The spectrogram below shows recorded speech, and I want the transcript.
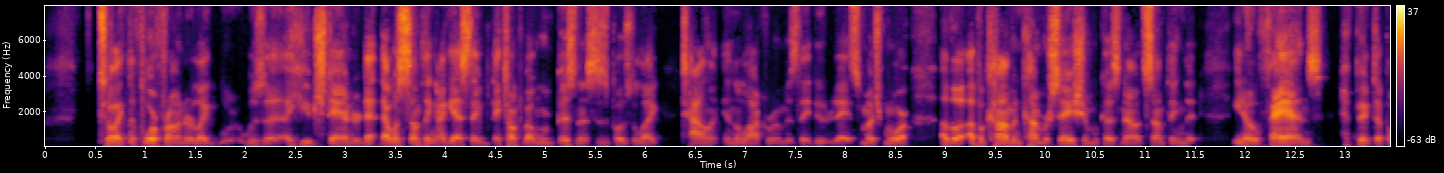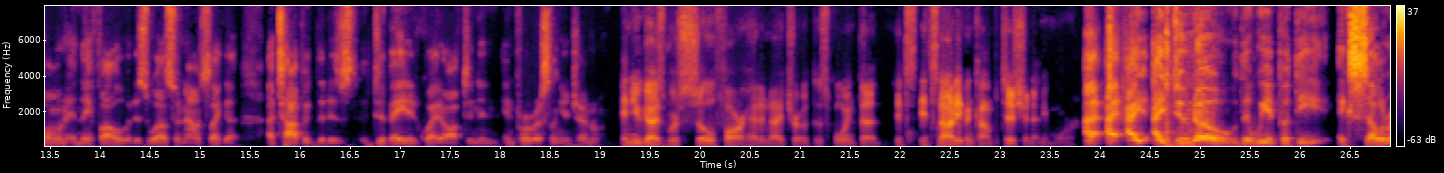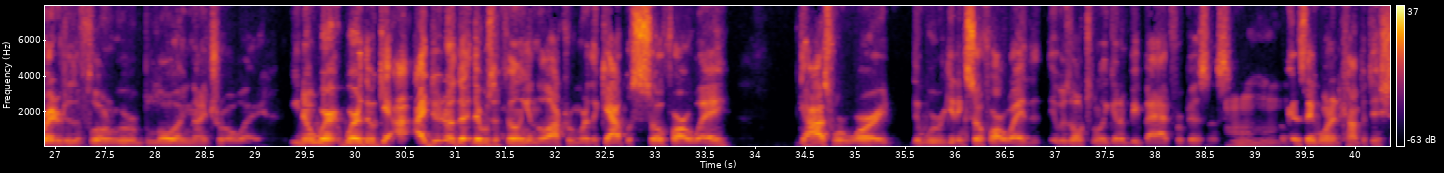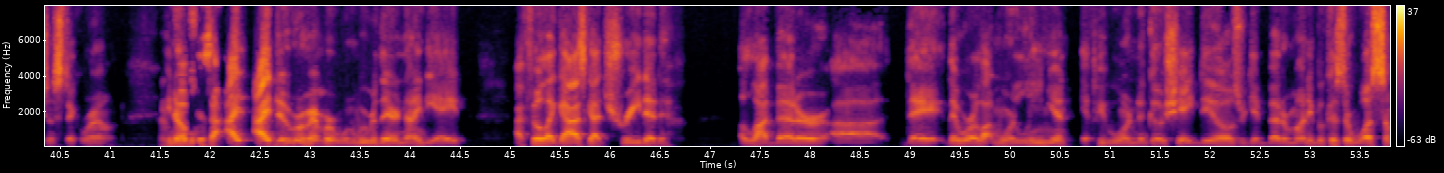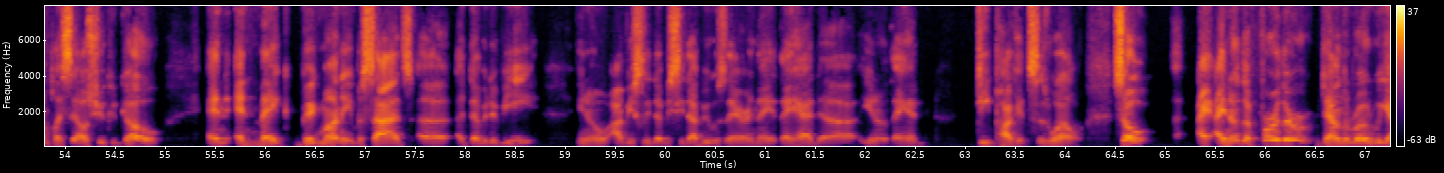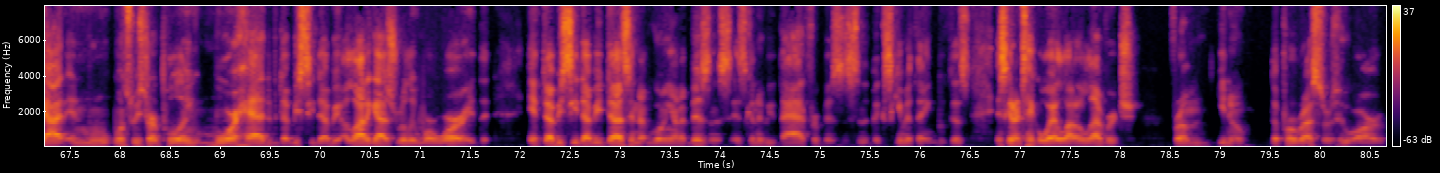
to like the forefront or like was a, a huge standard. That that was something I guess they they talked about more in business as opposed to like talent in the locker room as they do today. It's much more of a of a common conversation because now it's something that you know fans have picked up on and they follow it as well. So now it's like a, a topic that is debated quite often in, in pro wrestling in general. And you guys were so far ahead of Nitro at this point that it's it's not even competition anymore. I, I I- do know that we had put the accelerator to the floor and we were blowing Nitro away. You know where where the I- I do know that there was a feeling in the locker room where the gap was so far away, guys were worried that we were getting so far away that it was ultimately going to be bad for business Mm. because they wanted competition to stick around. You know, because I I do remember when we were there in '98, I feel like guys got treated a lot better. Uh, they they were a lot more lenient if people wanted to negotiate deals or get better money because there was someplace else you could go and and make big money besides uh, a WWE. You know, obviously WCW was there and they they had uh, you know they had deep pockets as well. So I, I know the further down the road we got, and once we start pulling more ahead of WCW, a lot of guys really were worried that if WCW does end up going out of business, it's going to be bad for business in the big scheme of things because it's going to take away a lot of leverage from you know the pro wrestlers who are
